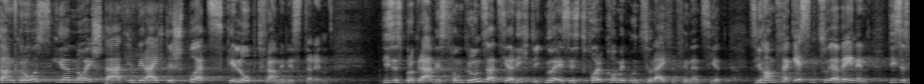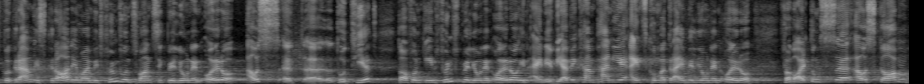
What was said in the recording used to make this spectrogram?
dann groß Ihren Neustart im Bereich des Sports gelobt, Frau Ministerin. Dieses Programm ist vom Grundsatz her richtig, nur es ist vollkommen unzureichend finanziert. Sie haben vergessen zu erwähnen, dieses Programm ist gerade mal mit 25 Millionen Euro ausdotiert. Äh, Davon gehen 5 Millionen Euro in eine Werbekampagne, 1,3 Millionen Euro Verwaltungsausgaben,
